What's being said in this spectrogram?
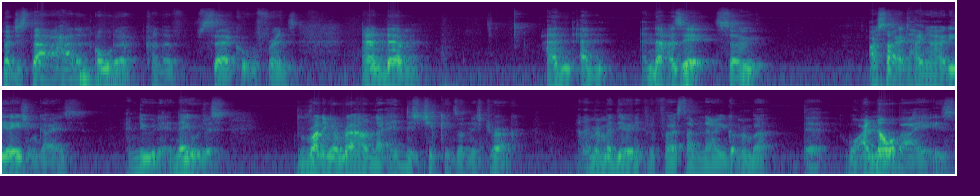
not just that. I had an older kind of circle of friends, and um, and and and that was it. So I started hanging out with these Asian guys and doing it, and they were just running around like headless chickens on this drug. And I remember doing it for the first time. Now you got to remember that what I know about it is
